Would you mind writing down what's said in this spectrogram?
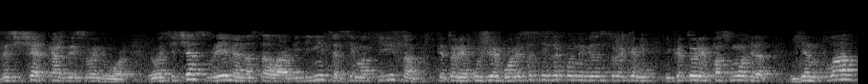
защищают каждый свой двор. И вот сейчас время настало объединиться всем активистам, которые уже борются с незаконными застройками и которые посмотрят генплан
